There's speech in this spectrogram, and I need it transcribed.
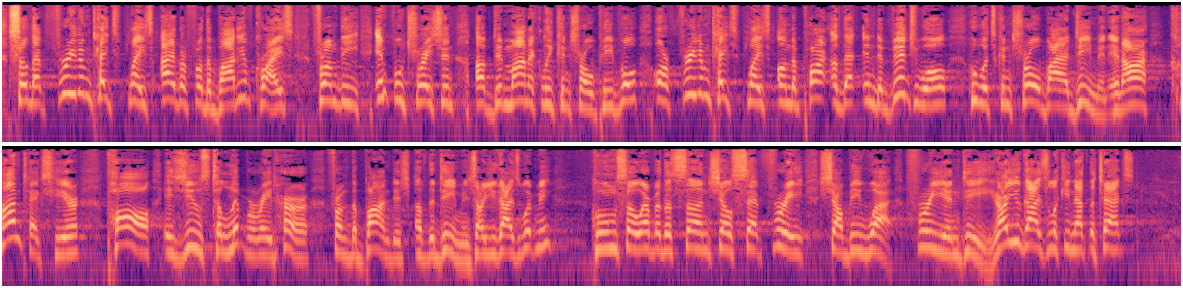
So that freedom takes place either for the body of Christ from the infiltration of demonically controlled people, or freedom takes place on the part of that individual who was controlled by a demon. In our context here, Paul is used to liberate her from the bondage of the demons. Are you guys with me? Whomsoever the Son shall set free shall be what? Free indeed. Are you guys looking at the text?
